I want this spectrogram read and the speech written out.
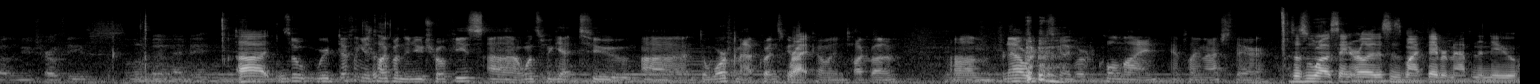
about the new trophies a little bit, maybe? Uh, So we're definitely going to talk about the new trophies uh, once we get to uh, the wharf map. Quentin's going Right. to come in and talk about them. Um, for now, we're just going to go over to coal mine and play a match there. so this is what I was saying earlier. This is my favorite map in the new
